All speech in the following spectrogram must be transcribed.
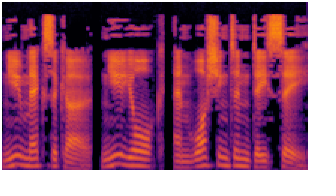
New Mexico, New York, and Washington, D.C.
